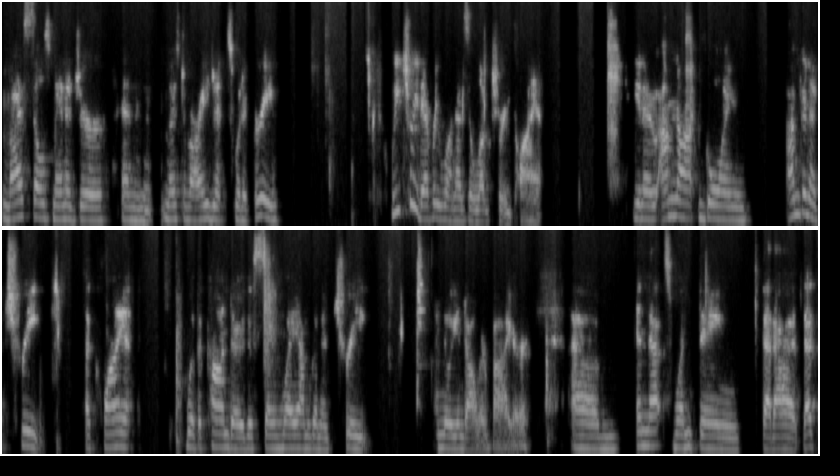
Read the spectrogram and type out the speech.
my sales manager and most of our agents would agree. We treat everyone as a luxury client. You know, I'm not going, I'm going to treat a client with a condo the same way I'm going to treat a million dollar buyer. Um, and that's one thing that I, that's,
